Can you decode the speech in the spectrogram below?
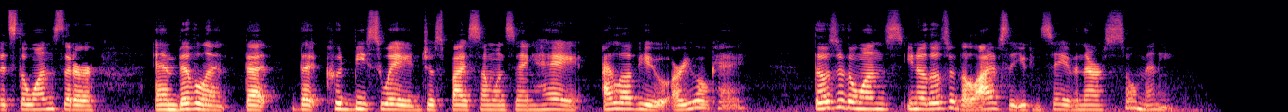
It's the ones that are ambivalent that that could be swayed just by someone saying, "Hey, I love you. Are you okay?" Those are the ones, you know, those are the lives that you can save and there are so many.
